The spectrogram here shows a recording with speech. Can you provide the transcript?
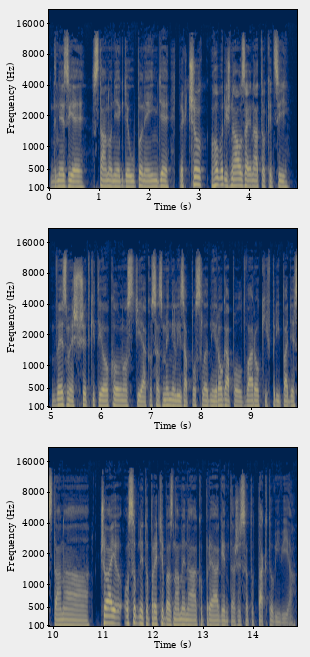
dnes je Stano niekde úplne inde. Tak čo hovoríš naozaj na to, keď si vezmeš všetky tie okolnosti, ako sa zmenili za posledný rok a pol, dva roky v prípade Stana čo aj osobne to pre teba znamená ako pre agenta, že sa to takto vyvíja?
